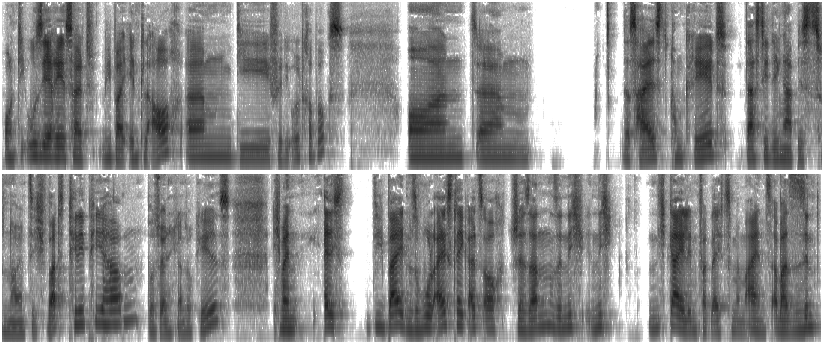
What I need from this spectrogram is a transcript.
Und die U-Serie ist halt wie bei Intel auch, ähm, die für die Ultrabooks. Und ähm, das heißt konkret, dass die Dinger bis zu 90 Watt TDP haben, was eigentlich ganz okay ist. Ich meine, ehrlich, die beiden, sowohl Ice Lake als auch Jazan, sind nicht, nicht, nicht geil im Vergleich zum M1, aber sie sind,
